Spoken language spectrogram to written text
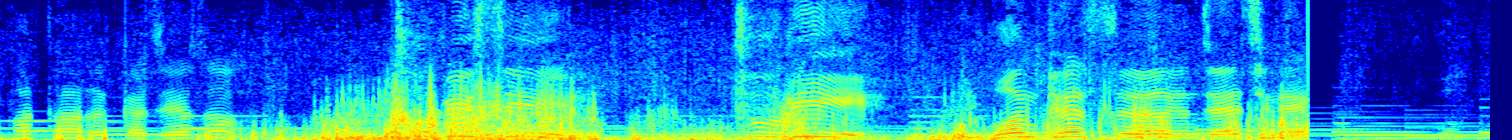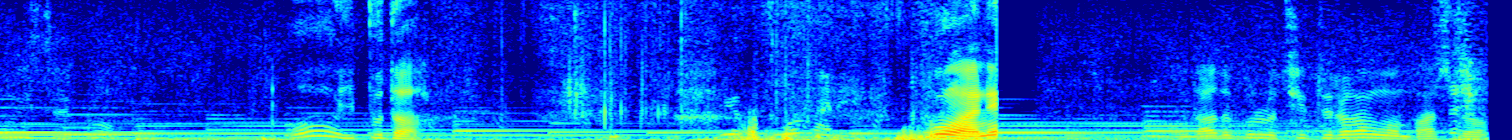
자 갈라파타르까지 해서 투비시 투리 원 패스 현재 진행 와꽁 있어 이거 오 이쁘다 이거 구원 아니에요? 꽁 아니야? 어, 나도 글로 지 들어간 건 봤어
